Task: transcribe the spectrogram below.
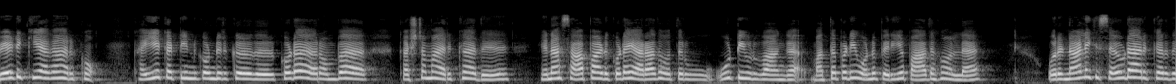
வேடிக்கையாக தான் இருக்கும். கையை கட்டின்னு கொண்டு இருக்கிறது கூட ரொம்ப கஷ்டமாக இருக்காது. ஏன்னா சாப்பாடு கூட யாராவது ஒருத்தர் ஊட்டி விடுவாங்க. மற்றபடி ஒன்றும் பெரிய பாதகம் இல்லை. ஒரு நாளைக்கு செவிடாக இருக்கிறது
